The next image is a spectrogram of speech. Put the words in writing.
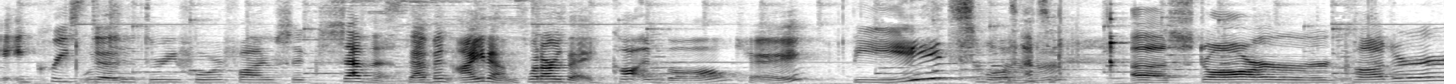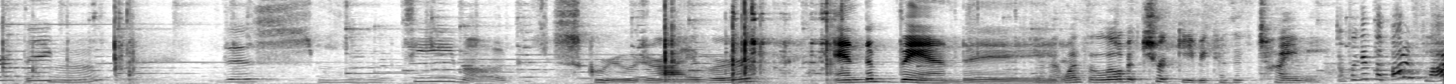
It increased One, to two, three, four, five, six, seven. seven items. What are they? Cotton ball. Okay. Beads. Well, Uh-huh. A star cutter thing. Mhm. This mm, tea mug. Screwdriver. And a And band-aid. that one's a little bit tricky because it's tiny. Don't forget the butterfly.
